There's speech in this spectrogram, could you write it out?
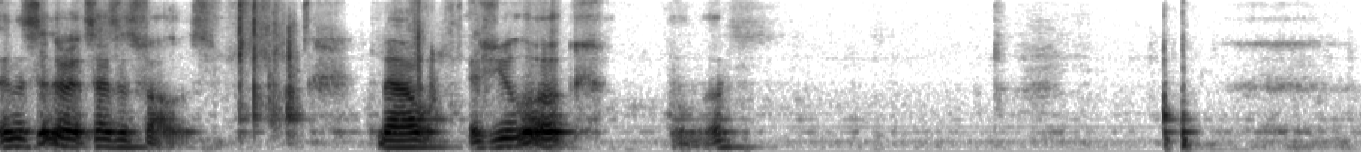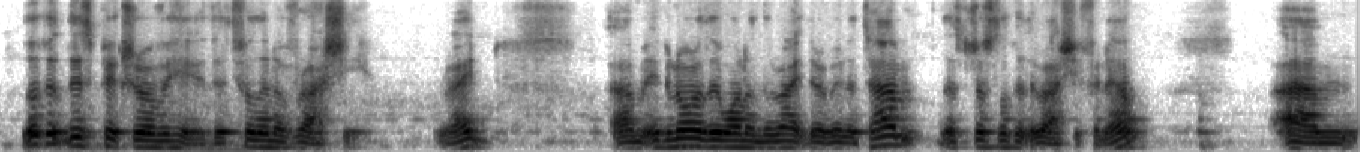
in the siddur, it says as follows. Now, if you look. Look at this picture over here, the tefillin of Rashi, right? Um, ignore the one on the right, the Rabbeinu Tam. Let's just look at the Rashi for now. Um,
